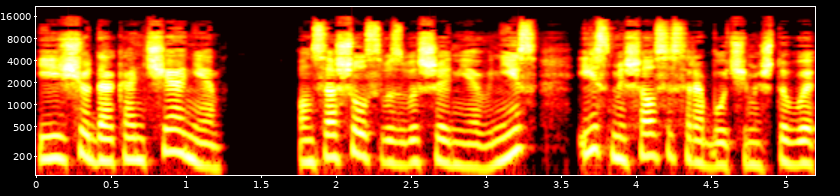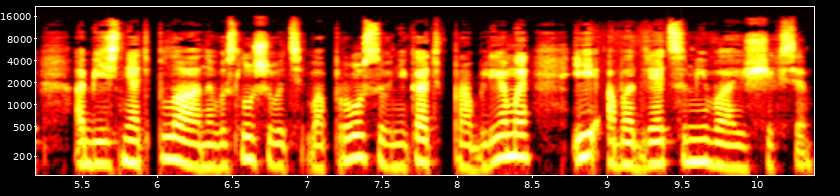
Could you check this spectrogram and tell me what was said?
и еще до окончания он сошел с возвышения вниз и смешался с рабочими, чтобы объяснять планы, выслушивать вопросы, вникать в проблемы и ободрять сомневающихся.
